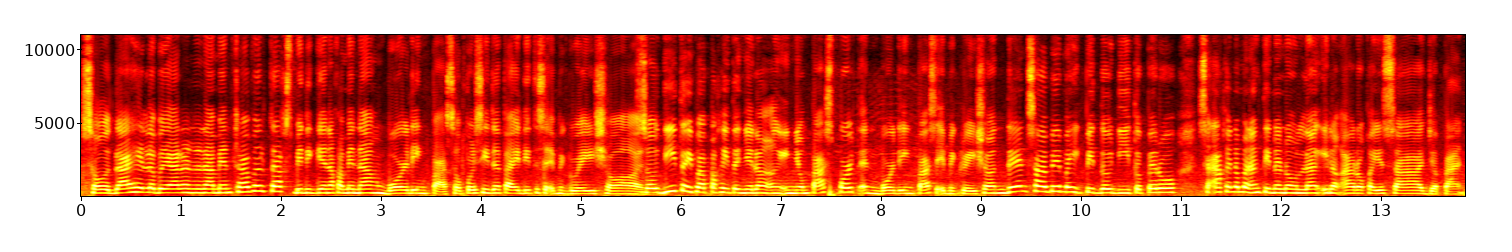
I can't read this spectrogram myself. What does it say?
So, dahil nabayaran na namin travel tax, binigyan na kami ng boarding pass. So, proceed na tayo dito sa immigration. So, dito ipapakita nyo lang ang inyong passport and boarding pass immigration. Then, sabi mahigpit daw dito. Pero, sa akin naman ang tinanong lang ilang araw kayo sa Japan.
